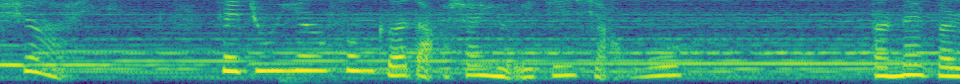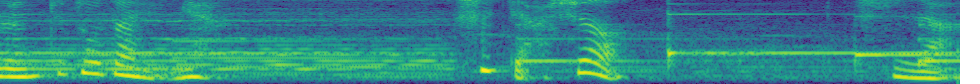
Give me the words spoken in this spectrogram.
设而已。在中央风格岛上有一间小屋，而那个人就住在里面。是假设。是啊，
